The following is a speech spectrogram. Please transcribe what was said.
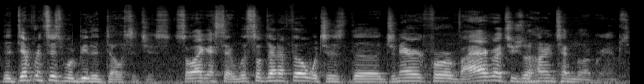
The differences would be the dosages. So like I said, with Sildenafil, which is the generic for Viagra, it's usually 110 milligrams.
